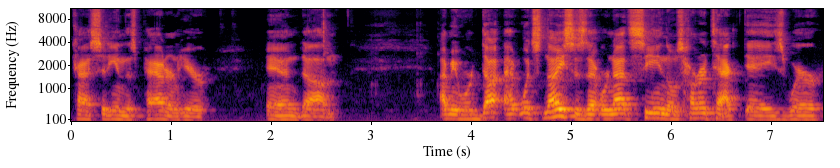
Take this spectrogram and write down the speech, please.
kind of sitting in this pattern here. And um, I mean, we're done. What's nice is that we're not seeing those heart attack days where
